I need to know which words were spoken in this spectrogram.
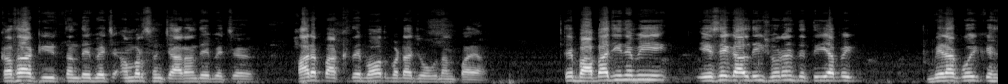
ਕਥਾ ਕੀਰਤਨ ਦੇ ਵਿੱਚ, ਅਮਰ ਸੰਚਾਰਾਂ ਦੇ ਵਿੱਚ, ਹਰ ਪੱਖ ਤੇ ਬਹੁਤ ਵੱਡਾ ਯੋਗਦਾਨ ਪਾਇਆ। ਤੇ ਬਾਬਾ ਜੀ ਨੇ ਵੀ ਇਸੇ ਗੱਲ ਦੀ ਇੰਸ਼ੋਰੈਂਸ ਦਿੱਤੀ ਆ ਵੀ ਮੇਰਾ ਕੋਈ ਕਿਸੇ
